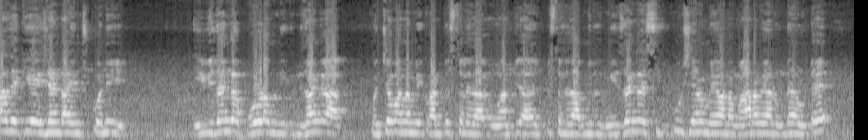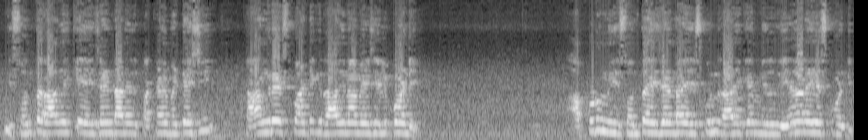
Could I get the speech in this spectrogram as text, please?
రాజకీయ ఎజెండా ఎంచుకొని ఈ విధంగా పోవడం నీకు నిజంగా కొంచెం అన్న మీకు అనిపిస్తలేదా? అనిపి- అనిపిస్తలేదా? మీరు నిజంగా సిగ్గు శరం ఏమైనా మానవ్యాలు ఉండే ఉంటే మీ సొంత రాజకీయ ఎజెండా అనేది పక్కన పెట్టేసి కాంగ్రెస్ పార్టీకి రాజీనామా చేసి వెళ్ళిపోండి. అప్పుడు మీ సొంత ఎజెండా చేసుకుని రాజకీయం మీరు ఏదైనా చేసుకోండి.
